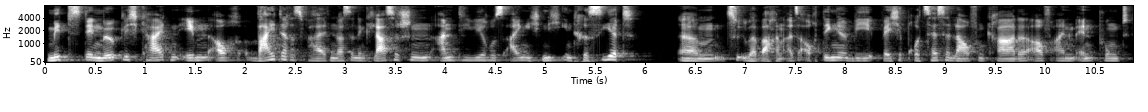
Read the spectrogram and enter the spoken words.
mit den Möglichkeiten eben auch weiteres Verhalten, was in den klassischen Antivirus eigentlich nicht interessiert, ähm, zu überwachen. Also auch Dinge wie, welche Prozesse laufen gerade auf einem Endpunkt,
